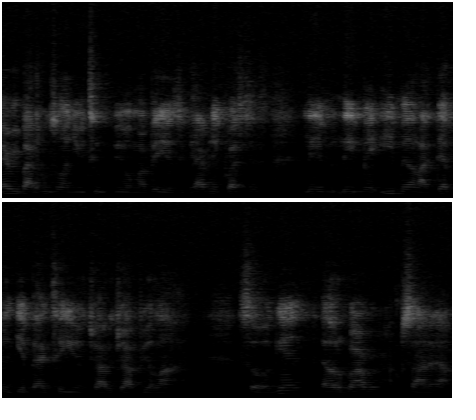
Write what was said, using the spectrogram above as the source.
everybody who's on YouTube viewing my videos. If you have any questions, leave, leave me an email. I definitely get back to you and try to drop you a line. So again, EL the Barber, I'm signing out.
